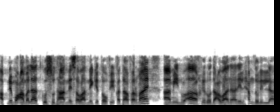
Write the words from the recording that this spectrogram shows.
अपने मामलात को सुधारने, संवारने की तोहफी अता फरमाए। आमीन व आखिर दावाना अलहमदिल्ला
